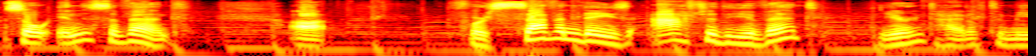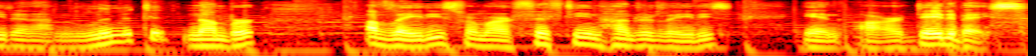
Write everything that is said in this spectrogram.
So in this event, uh, for seven days after the event, you're entitled to meet an unlimited number of ladies from our 1500 ladies in our database.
